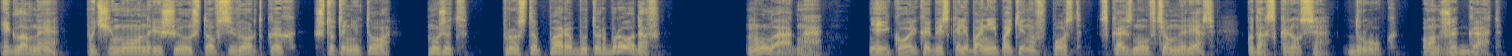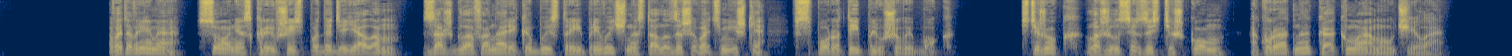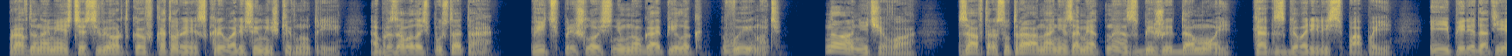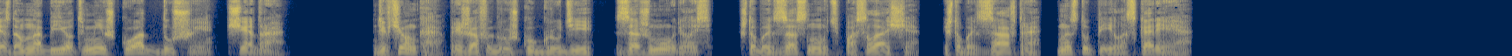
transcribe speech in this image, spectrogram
И главное, почему он решил, что в свертках что-то не то? Может, Просто пара бутербродов». «Ну ладно». И Колька, без колебаний покинув пост, скользнул в темный лес, куда скрылся друг, он же гад. В это время Соня, скрывшись под одеялом, зажгла фонарик и быстро и привычно стала зашивать Мишке в споротый плюшевый бок. Стежок ложился за стежком, аккуратно, как мама учила. Правда, на месте свертков, которые скрывались у Мишки внутри, образовалась пустота, ведь пришлось немного опилок вынуть. Но ничего. Завтра с утра она незаметно сбежит домой, как сговорились с папой, и перед отъездом набьет Мишку от души, щедро. Девчонка, прижав игрушку к груди, зажмурилась, чтобы заснуть послаще и чтобы завтра наступило скорее.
